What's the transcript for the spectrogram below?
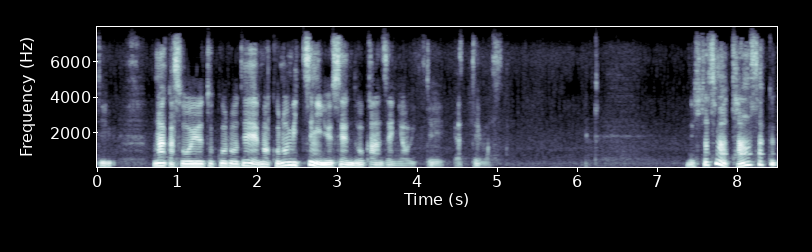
ていう、なんかそういうところで、まあ、この3つに優先度を完全に置いてやっています。で1つ目は探索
